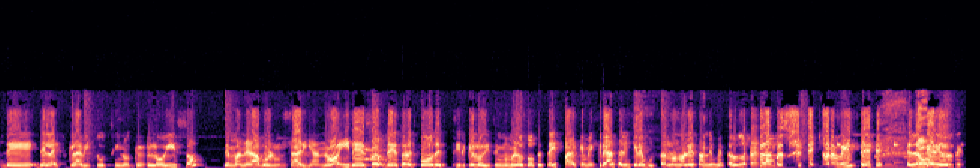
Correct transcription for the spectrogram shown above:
de, la esclavitud, sino que lo hizo de manera voluntaria, ¿no? Y de eso, de eso les puedo decir que lo dice en números 12.6 para que me crean, si alguien quiere buscarlo, no les han inventado, es lo que la persona del Señor dice, es lo que Dios dice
